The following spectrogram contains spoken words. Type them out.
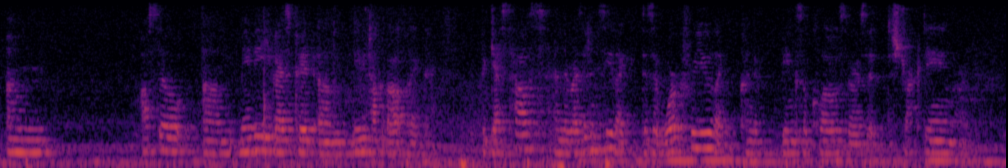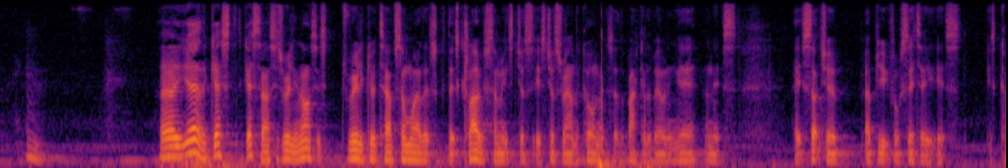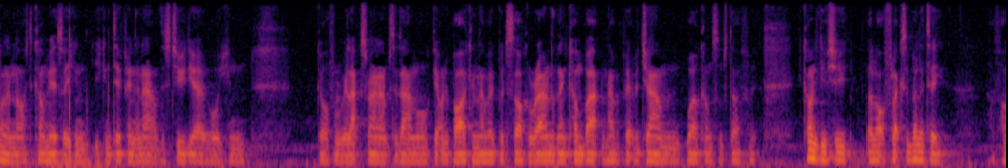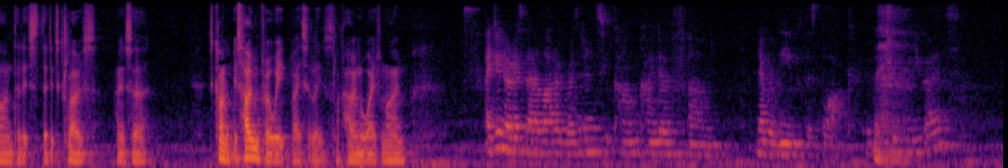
Um, also, um, maybe you guys could um, maybe talk about like the guest house and the residency. Like, does it work for you? Like, kind of being so close, or is it distracting? Or like, mm. Uh, yeah, the guest guest house is really nice. It's really good to have somewhere that's that's close. I mean, it's just it's just around the corner. It's at the back of the building here, and it's it's such a, a beautiful city. It's it's kind of nice to come here so you can you can dip in and out of the studio, or you can go off and relax around Amsterdam, or get on a bike and have a good cycle around, and then come back and have a bit of a jam and work on some stuff. It, it kind of gives you a lot of flexibility. I find that it's that it's close and it's a it's kind of it's home for a week basically. It's like a home away from home. I do notice that a lot of residents who come kind of um, never leave this block. Is that true for you guys?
